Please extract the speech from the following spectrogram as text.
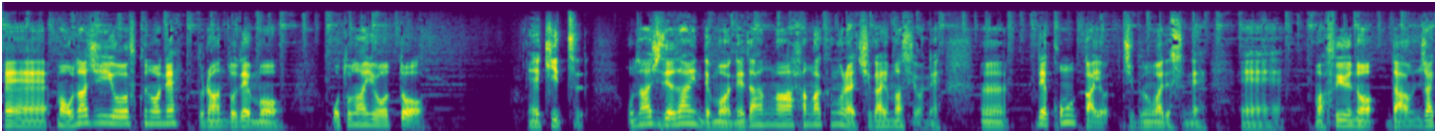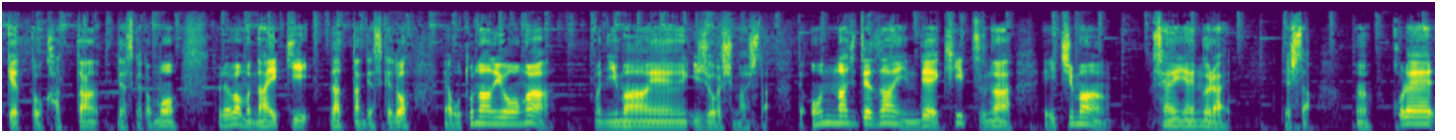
えー、まあ、同じ洋服のねブランドでも大人用と、え、キッズ同じデザインでも値段が半額ぐらい違いますよね。うん、で今回自分はですね、えまあ、冬のダウンジャケットを買ったんですけどもそれはもうナイキだったんですけど、え大人用がま2万円以上しました。で同じデザインでキッズが1万1000円ぐらいでした、うん、これ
